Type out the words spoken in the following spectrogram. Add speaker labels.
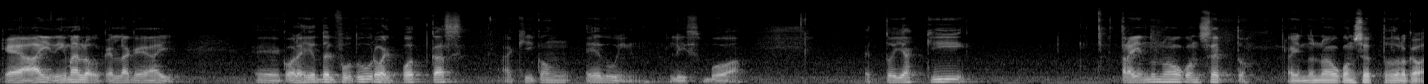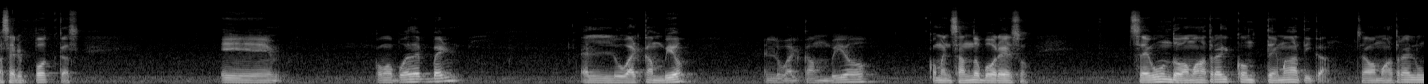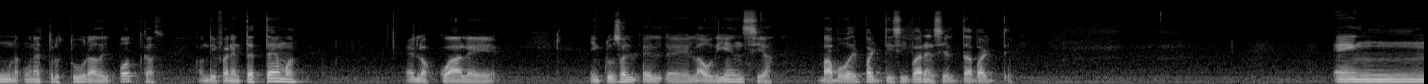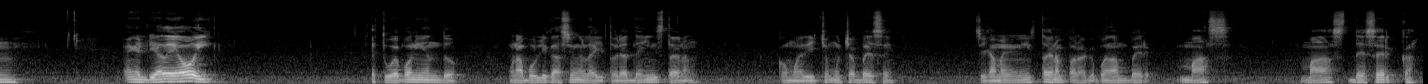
Speaker 1: ¿Qué hay? Dímelo, ¿qué es la que hay? Eh, Colegios del Futuro, el podcast, aquí con Edwin Lisboa. Estoy aquí trayendo un nuevo concepto, trayendo un nuevo concepto de lo que va a ser el podcast. Eh, como puedes ver, el lugar cambió. El lugar cambió, comenzando por eso. Segundo, vamos a traer con temática o sea, vamos a traer una, estructura del podcast con diferentes temas en los cuales incluso la audiencia va a poder participar en cierta parte. En, en el día de hoy estuve poniendo una publicación en las historias de Instagram. Como he dicho muchas veces, síganme en Instagram para que puedan ver más, más de cerca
